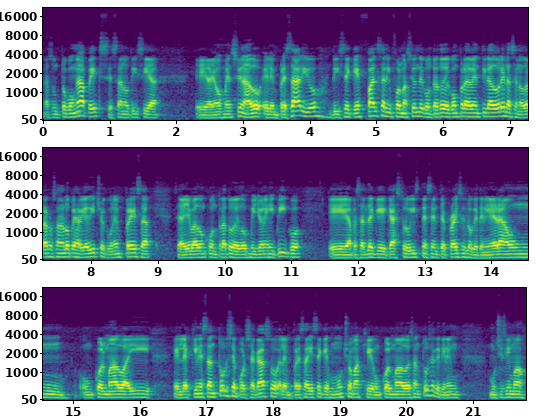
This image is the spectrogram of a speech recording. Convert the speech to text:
asunto con Apex, esa noticia eh, la habíamos mencionado. El empresario dice que es falsa la información de contrato de compra de ventiladores. La senadora Rosana López había dicho que una empresa se ha llevado un contrato de 2 millones y pico, eh, a pesar de que Castro Business Enterprises lo que tenía era un colmado ahí en la esquina de Santurce. Por si acaso, la empresa dice que es mucho más que un colmado de Santurce, que tienen muchísimos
